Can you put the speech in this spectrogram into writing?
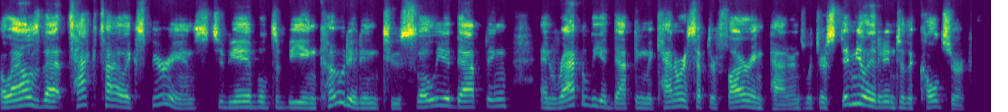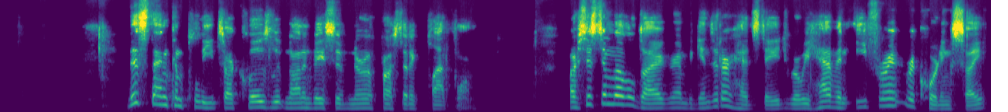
allows that tactile experience to be able to be encoded into slowly adapting and rapidly adapting mechanoreceptor firing patterns, which are stimulated into the culture this then completes our closed loop non-invasive neuroprosthetic platform. Our system level diagram begins at our head stage where we have an efferent recording site.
